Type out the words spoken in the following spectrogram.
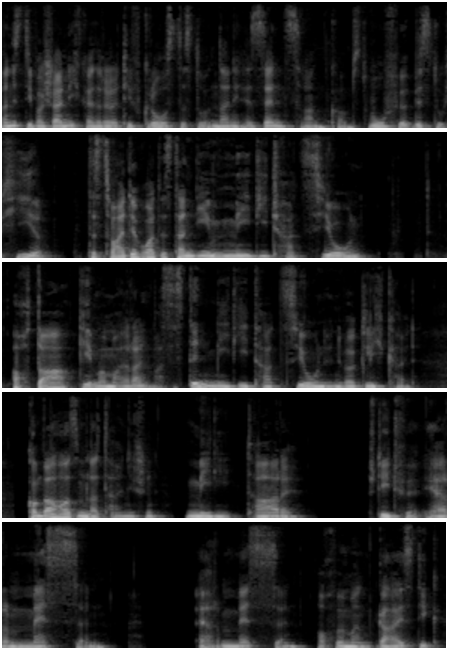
dann ist die Wahrscheinlichkeit relativ groß, dass du an deine Essenz rankommst. Wofür bist du hier? Das zweite Wort ist dann die Meditation. Auch da gehen wir mal rein. Was ist denn Meditation in Wirklichkeit? Kommt auch aus dem Lateinischen. Meditare steht für ermessen. Ermessen. Auch wenn man geistig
